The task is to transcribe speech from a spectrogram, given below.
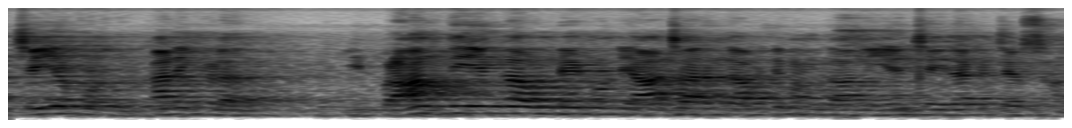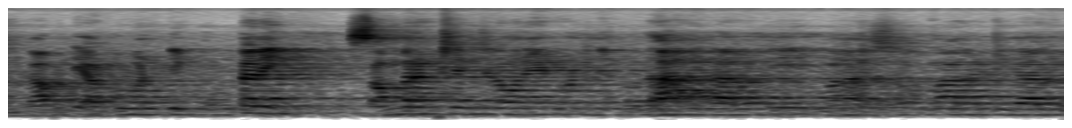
అది చేయకూడదు. కానీ ఇక్కడ ఈ ప్రాంతీయంగా ఉండేటువంటి ఆచారం కాబట్టి మనం దాన్ని ఏం చేయలేక చేస్తున్నాం. కాబట్టి అటువంటి పుట్టని సంరక్షించడం అనేటువంటిది ప్రధానం కాబట్టి మన శివకుమారెడ్డి గారు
